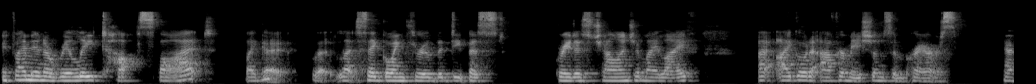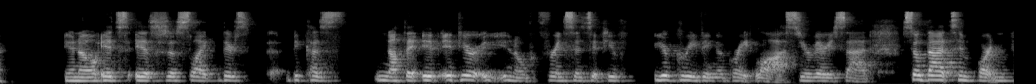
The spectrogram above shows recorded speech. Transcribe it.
If i'm in a really tough spot like mm-hmm. a let's say going through the deepest greatest challenge in my life I, I go to affirmations and prayers. Yeah. You know it's it's just like there's because nothing if, if you're you know for instance if you you're grieving a great loss. You're very sad. So that's important.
